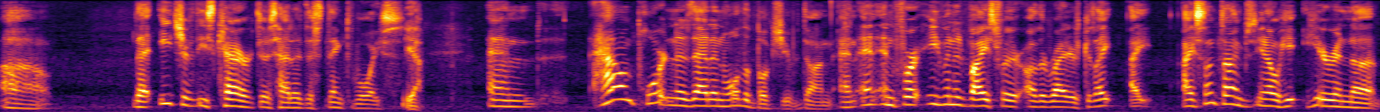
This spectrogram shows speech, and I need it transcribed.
uh, that each of these characters had a distinct voice. Yeah. And how important is that in all the books you've done? And and, and for even advice for other writers, because I, I I sometimes you know he, here in the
